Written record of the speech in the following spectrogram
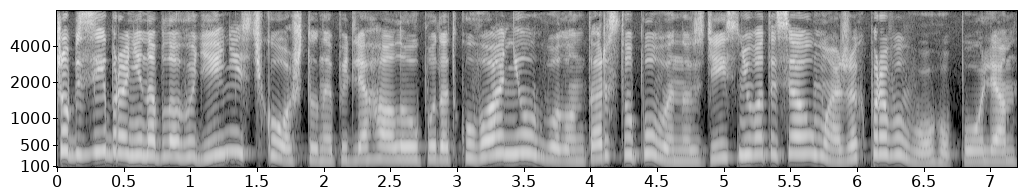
Щоб зібрані на благодійність кошти не підлягали оподаткуванню, волонтерство повинно здійснюватися у межах правового поля.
